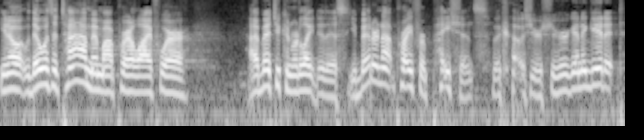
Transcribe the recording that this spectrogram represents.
you know, there was a time in my prayer life where I bet you can relate to this. You better not pray for patience because you're sure going to get it.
